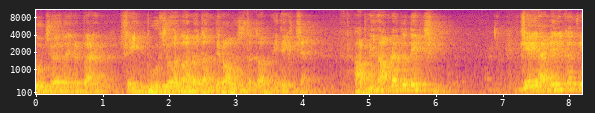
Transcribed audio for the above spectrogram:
গুজরাটের সেই বুর্জোয়া গণতন্ত্রের অবস্থা তো আপনি দেখছেন। আপনি আমরা তো দেখছি যে আমেরিকাতে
